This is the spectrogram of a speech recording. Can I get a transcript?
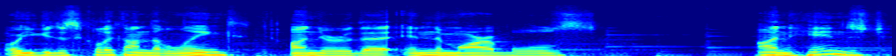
or you can just click on the link under the In the Marbles Unhinged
